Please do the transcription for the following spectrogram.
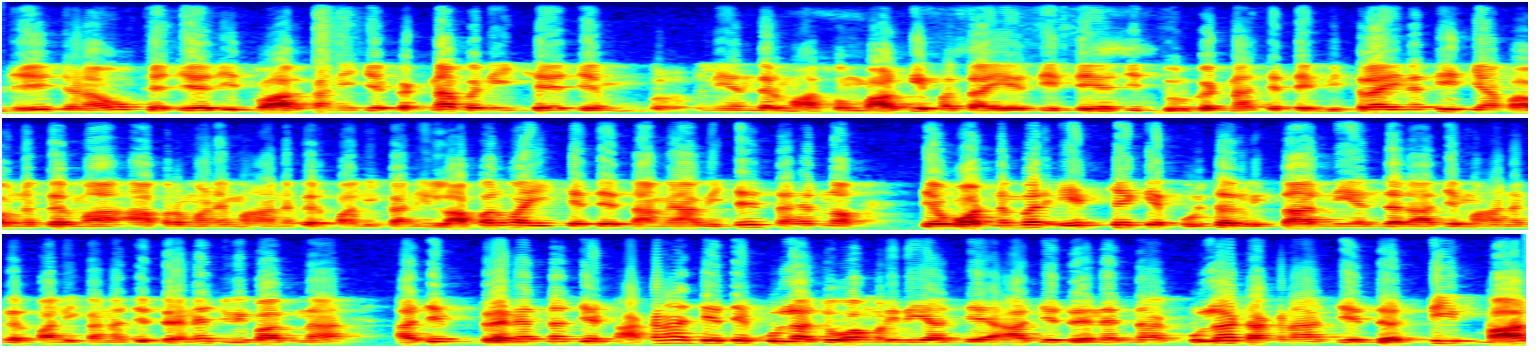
જે, જણાવું કે જે હજી દ્વારકાની જે ઘટના બની છે, જે ની અંદર માસૂમ બાળકી ફસાઈ હતી, તે હજી દુર્ઘટના છે, તે વિસરાઈ નથી. ત્યાં ભાવનગરમાં આ પ્રમાણે મહાનગરપાલિકાની લાપરવાહી છે, તે સામે આવી છે. શહેરનો જે વોર્ડ નંબર એક છે કે ફુલસર વિસ્તારની અંદર આજે મહાનગરપાલિકાના જે ડ્રેનેજ વિભાગના, આ જે ડ્રેનેજના જે ઢાંકણા છે તે ખુલ્લા જોવા મળી રહ્યા છે. આ જે ડ્રેનેજના ખુલ્લા ઢાંકણા જે દસથી બાર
